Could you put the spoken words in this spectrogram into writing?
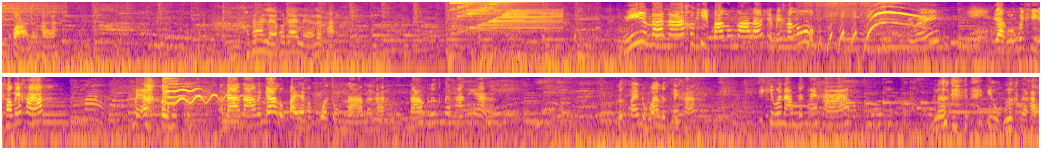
ดีกว่านะคะเขาได้แล้วเขาได้แล้วนะคะ นี่นานาเขาขี่ปลาลงมาแล้วเห็นไหมคะลูกเห็นไหมอยากลงไปขี่เขาไหมคะมากไม่เอาดาน้ำไม่กล้าลงไปอะเขากลัวจมน้ำนะคะ น้ำลึกนะคะเนี่ย ลึกไหมหนูว่าลึกไหมคะพี่คิดว่าน้ำลึกไหมคะ เลึกพี่บอกลึกนะครับ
